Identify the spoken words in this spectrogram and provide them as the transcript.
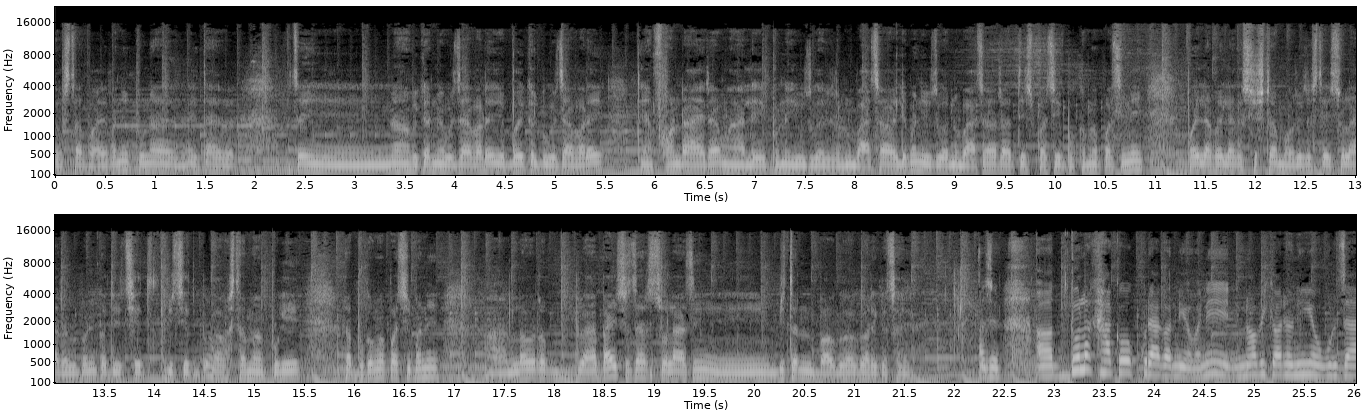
ध्वस्त भए पनि पुनः यता चाहिँ नवीकरणीय ऊर्जाबाटै वैकल्पिक ऊर्जाबाटै त्यहाँ फन्ड आएर उहाँले पुनः युज गरिरहनु भएको छ। अहिले पनि युज गर्नु भएको छ र त्यसपछि भूकम्पपछि नै पहिला पहिलाको सिस्टमहरू जस्तै सोलरहरू पनि कति छेद विच्छेद अवस्थामा पुगे र भूकम्पपछि पनि लगभग बाइस हजार सोलर चाहिँ वितरण गरेको छ। हजुर। दोलखाको कुरा गर्ने हो भने नवीकरणीय ऊर्जा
